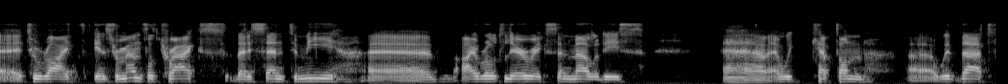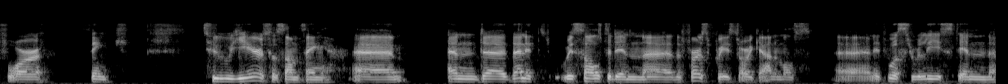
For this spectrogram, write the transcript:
uh, to write instrumental tracks that is sent to me. Uh, I wrote lyrics and melodies, uh, and we kept on uh, with that for I think two years or something. Um, and uh, then it resulted in uh, the first prehistoric animals, and it was released in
